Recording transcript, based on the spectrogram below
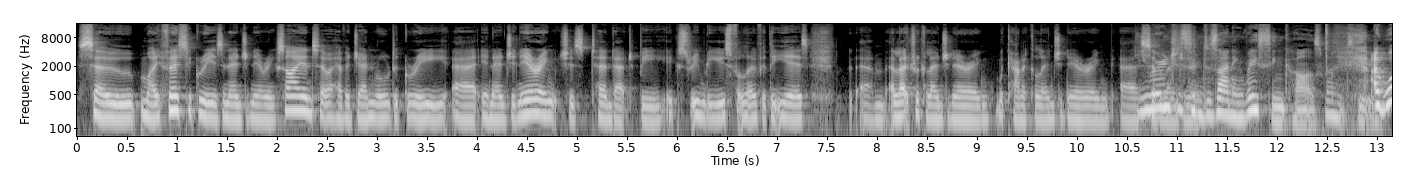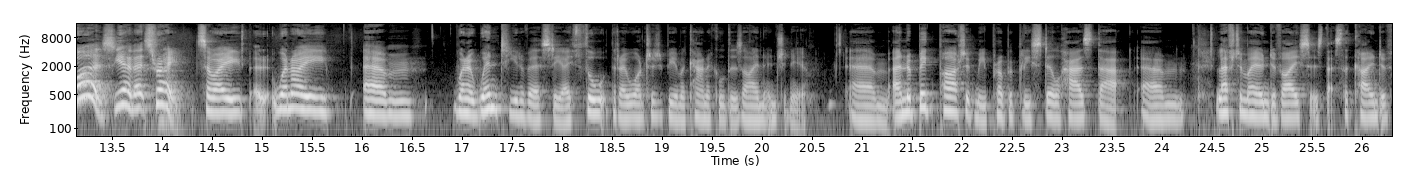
So, my first degree is in engineering science, so I have a general degree uh, in engineering, which has turned out to be extremely useful over the years. Um, electrical engineering, mechanical engineering. Uh, you were interested in designing racing cars, weren't you? I was, yeah, that's right. So, I uh, when I um, when I went to university, I thought that I wanted to be a mechanical design engineer. Um, and a big part of me probably still has that um, left to my own devices. That's the kind of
